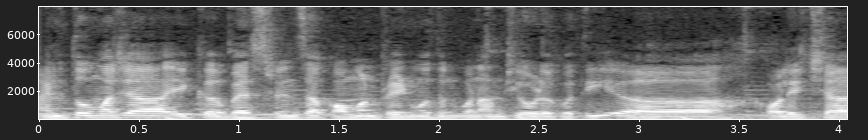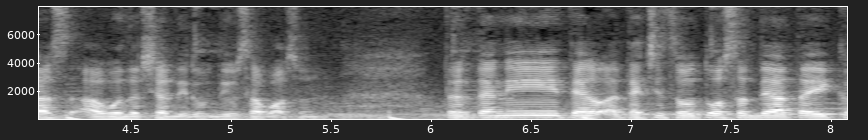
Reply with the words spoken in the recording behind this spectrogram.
आणि तो माझ्या एक बेस्ट फ्रेंडचा कॉमन फ्रेंडमधून पण आमची ओळख होती कॉलेजच्या अगोदरच्या दिव दिवसापासून. तर त्याने त्या त्याची चौथो तो सध्या आता एक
